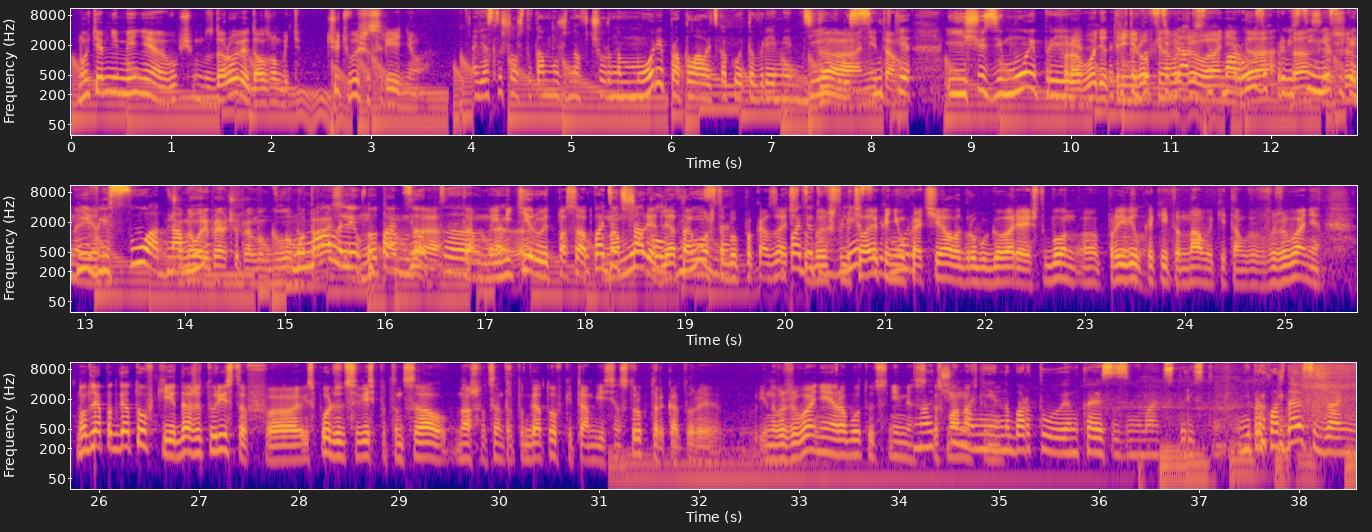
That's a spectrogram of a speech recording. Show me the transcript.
Но, тем не менее, в общем, здоровье должно быть чуть выше среднего. А я слышала, что там нужно в Черном море проплавать какое-то время, день Да, или сутки, и еще зимой при Проводят тренировки на 20-градусных выживание, морозах да, провести да, несколько дней в верно. лесу В одному. Черном море прям что, прям на голом Ну, мало ли, Ну там, упадет, да, э, там имитирует посадку на море для того, вниз, да. чтобы показать, чтобы, в чтобы лес человека в не укачало, грубо говоря, и чтобы он э, проявил какие-то навыки там в- выживания. Но для подготовки даже туристов э, используется весь потенциал нашего центра подготовки. Там есть инструкторы, которые и на выживание работают с ними, Ну с а чем они на борту МКС занимаются, туристы? Не прохлаждаются же они?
